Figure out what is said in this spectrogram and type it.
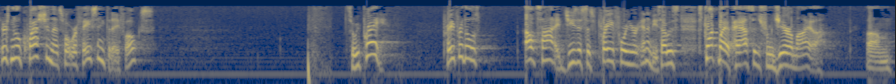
There's no question that's what we're facing today, folks. So we pray. Pray for those outside. Jesus says, pray for your enemies. I was struck by a passage from Jeremiah. Um,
